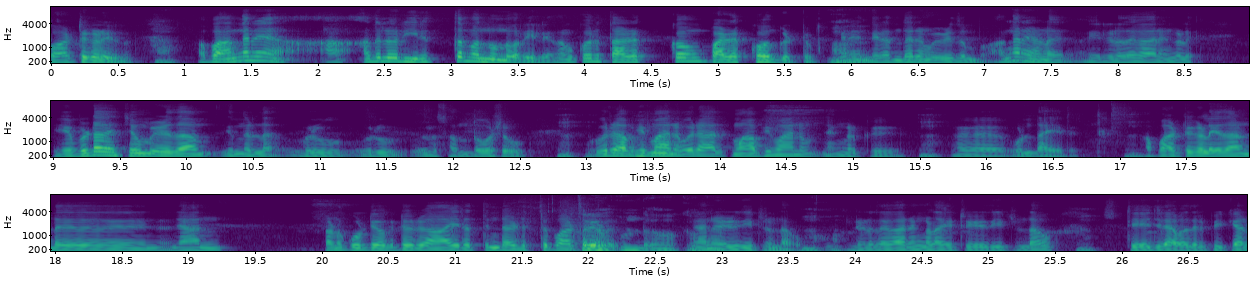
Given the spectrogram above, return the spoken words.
പാട്ടുകളായിരുന്നു പാട്ടുകൾ അപ്പോൾ അങ്ങനെ അതിലൊരു ഇരുത്തം എന്നൊന്നും അറിയില്ലേ നമുക്കൊരു തഴക്കവും പഴക്കവും കിട്ടും. അങ്ങനെ നിരന്തരം എഴുതുമ്പോൾ അങ്ങനെയാണ് ഈ ലളിതഗാനങ്ങൾ എവിടെ വെച്ചും എഴുതാം എന്നുള്ള ഒരു ഒരു ഒരു സന്തോഷവും ഒരു അഭിമാനം ഒരു ആത്മാഭിമാനം ഞങ്ങൾക്ക്. ഉണ്ടായത്. ആ പാട്ടുകൾ ഏതാണ്ട് ഞാൻ കണക്കൂട്ടി നോക്കിയിട്ട് ഒരു ആയിരത്തിന്റെ അടുത്ത് പാട്ടുകൾ ഞാൻ എഴുതിയിട്ടുണ്ടാവും. ലളിതഗാനങ്ങളായിട്ട് എഴുതിയിട്ടുണ്ടാവും. സ്റ്റേജിൽ അവതരിപ്പിക്കാൻ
